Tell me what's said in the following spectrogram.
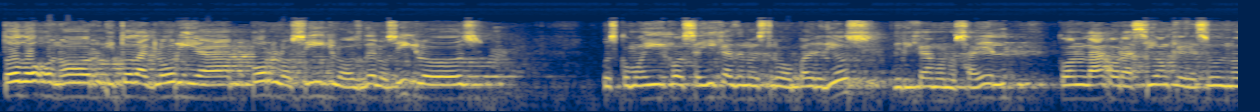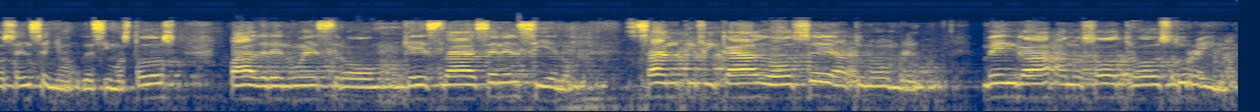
todo honor y toda gloria por los siglos de los siglos. Pues como hijos e hijas de nuestro Padre Dios, dirijámonos a Él con la oración que Jesús nos enseñó. Decimos todos, Padre nuestro que estás en el cielo, santificado sea tu nombre venga a nosotros tu reino.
